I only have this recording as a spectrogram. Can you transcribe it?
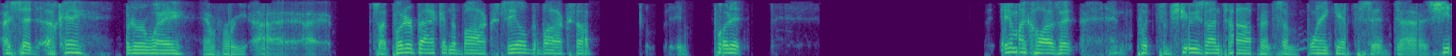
I said, okay, put her away. And for, I, I, so I put her back in the box, sealed the box up, and put it in my closet and put some shoes on top and some blankets and uh she's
